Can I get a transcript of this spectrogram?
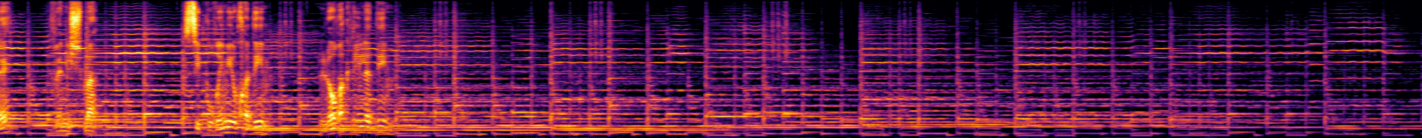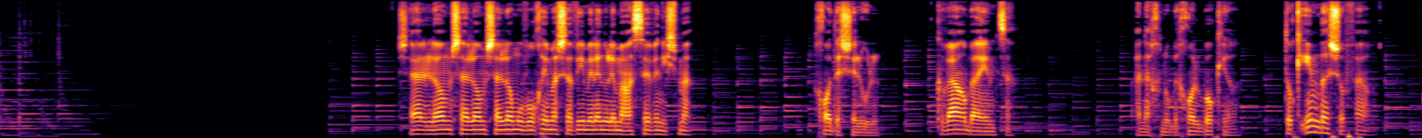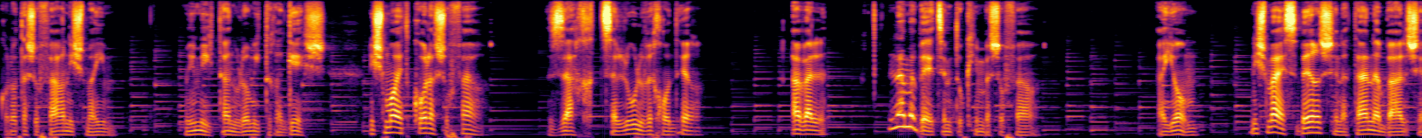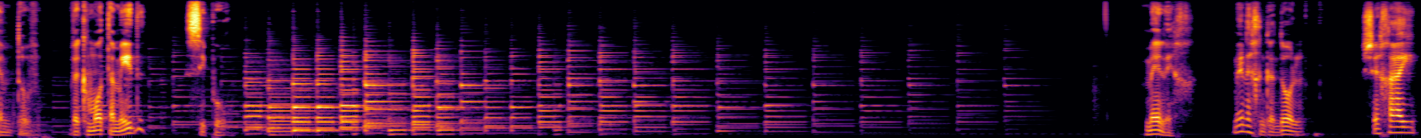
נעשה ונשמע. סיפורים מיוחדים, לא רק לילדים. שלום, שלום, שלום, וברוכים השבים אלינו למעשה ונשמע. חודש אלול, כבר באמצע. אנחנו בכל בוקר תוקעים בשופר, קולות השופר נשמעים. מי מאיתנו לא מתרגש לשמוע את קול השופר, זך, צלול וחודר. אבל למה בעצם תוקעים בשופר? היום נשמע הסבר שנתן הבעל שם טוב, וכמו תמיד, סיפור. מלך, מלך גדול, שחי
